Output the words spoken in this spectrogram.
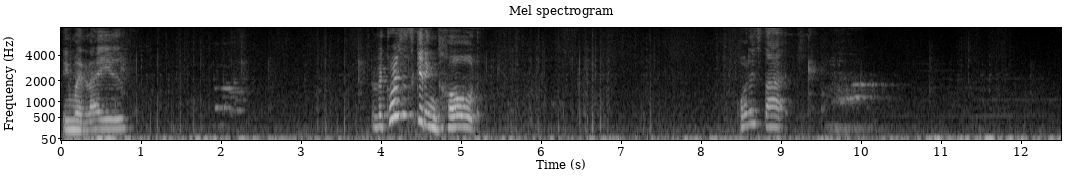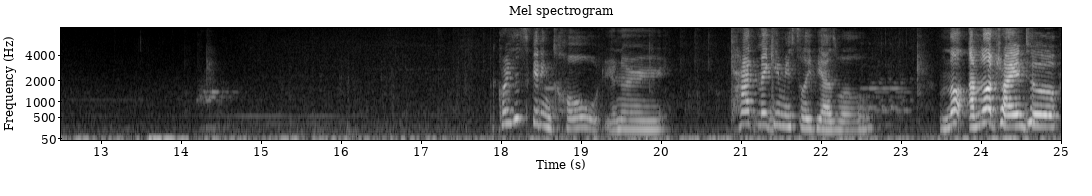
in my life. And of course it's getting cold. What is that? Because it's getting cold, you know. Cat making me sleepy as well. I'm not I'm not trying to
